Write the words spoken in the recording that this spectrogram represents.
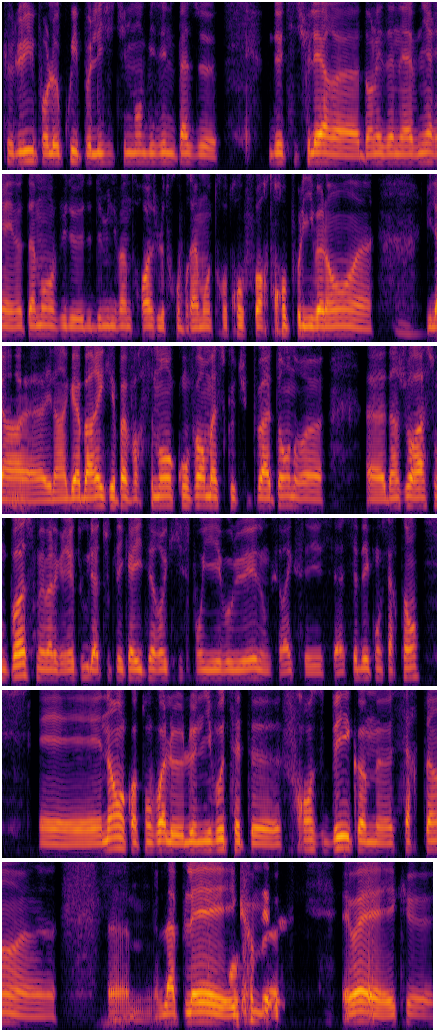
que lui, pour le coup, il peut légitimement viser une place de, de titulaire euh, dans les années à venir et notamment en vue de, 2023. Je le trouve vraiment trop, trop fort, trop polyvalent. Euh, mmh. il, a, il a un gabarit qui n'est pas forcément conforme à ce que tu peux attendre d'un joueur à son poste, mais malgré tout, il a toutes les qualités requises pour y évoluer. Donc c'est vrai que c'est assez déconcertant. Et non, quand on voit le, niveau de cette France B, comme certains l'appelaient, et comme et ouais, et que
